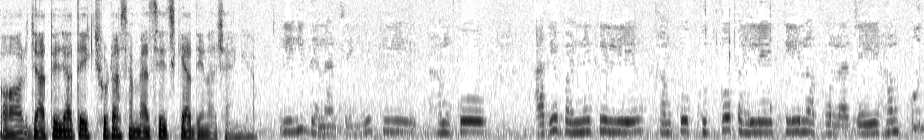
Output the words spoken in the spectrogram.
और जाते जाते एक छोटा सा मैसेज क्या देना चाहेंगे आप? यही देना चाहिए कि हमको आगे बढ़ने के लिए हमको खुद को पहले क्लीन अप होना चाहिए। हम खुद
